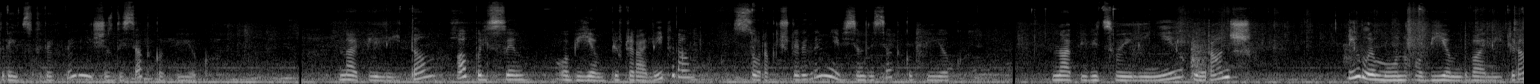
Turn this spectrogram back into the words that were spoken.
33 гривні 60 копійок. Напій літа, апельсин, об'єм 1,5 літра 44 гривні 80 копійок. Напій від своєї лінії оранж і лимон об'єм 2 літра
